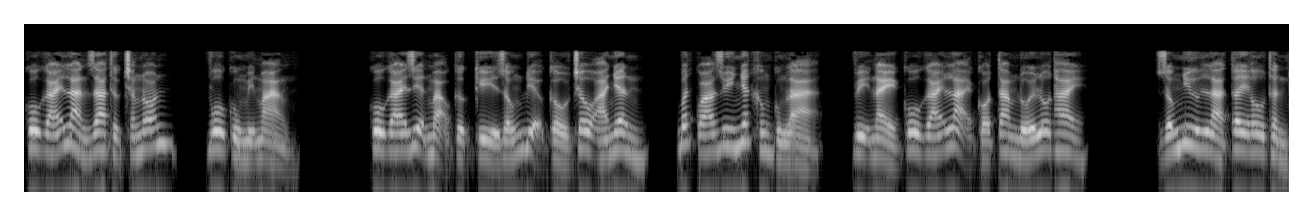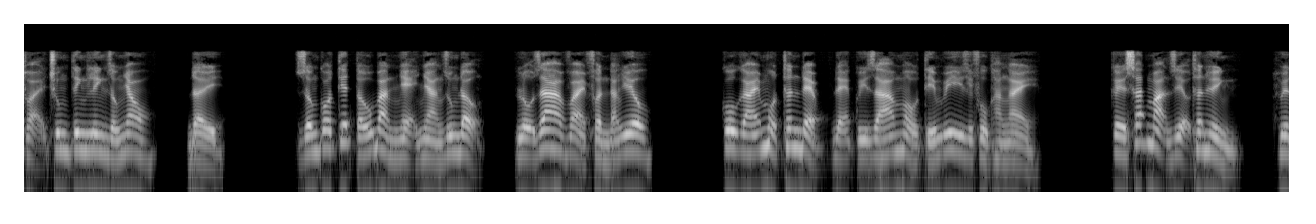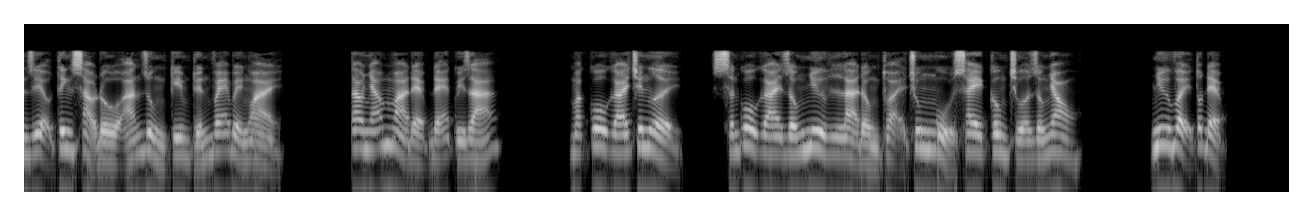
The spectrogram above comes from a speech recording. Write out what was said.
Cô gái làn da thực trắng nõn, vô cùng mịn màng. Cô gái diện mạo cực kỳ giống địa cầu châu Á nhân, bất quá duy nhất không cùng là, vị này cô gái lại có tam đối lô thai. Giống như là Tây Âu thần thoại trung tinh linh giống nhau, đầy. Giống có tiết tấu bàn nhẹ nhàng rung động, lộ ra vài phần đáng yêu. Cô gái một thân đẹp đẽ quý giá màu tím y phục hàng ngày. Kề sát mạn rượu thân hình, huyền diệu tinh xảo đồ án dùng kim tuyến vẽ bề ngoài. Tao nhãm mà đẹp đẽ quý giá. Mặc cô gái trên người, sấn cô gái giống như là đồng thoại chung ngủ say công chúa giống nhau. Như vậy tốt đẹp.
